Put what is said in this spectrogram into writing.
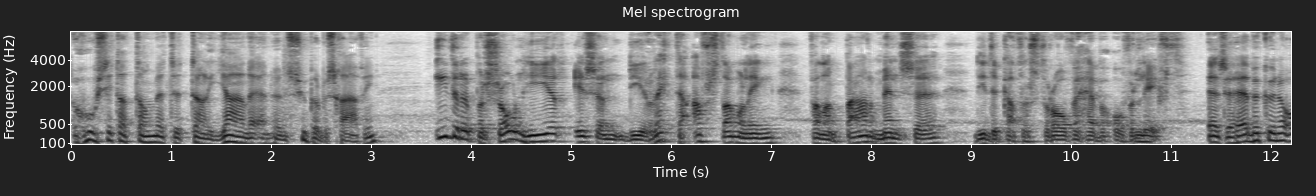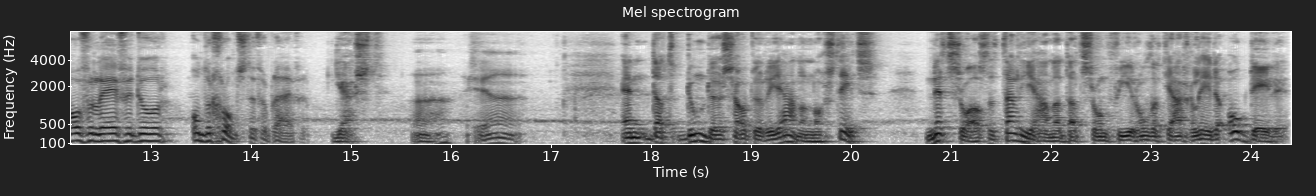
hoe zit dat dan met de Italianen en hun superbeschaving? Iedere persoon hier is een directe afstammeling van een paar mensen die de catastrofe hebben overleefd. En ze hebben kunnen overleven door ondergronds te verblijven. Juist. Aha, ja. En dat doen de Sauterianen nog steeds. Net zoals de Italianen dat zo'n 400 jaar geleden ook deden.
